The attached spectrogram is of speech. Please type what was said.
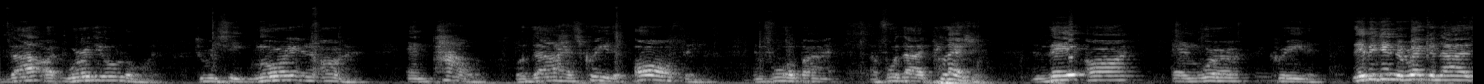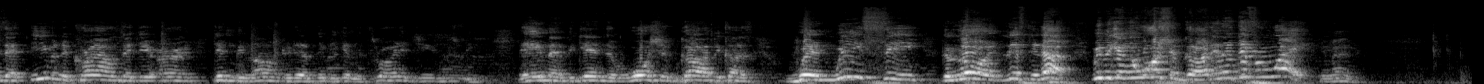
Thou art worthy, O Lord, to receive glory and honor and power, for thou hast created all things, and for by for thy pleasure they are and were created. They begin to recognize that even the crowns that they earned didn't belong to them. They begin to throw it at Jesus' feet amen, begin to worship God because when we see the Lord lifted up, we begin to worship God in a different way. Amen.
